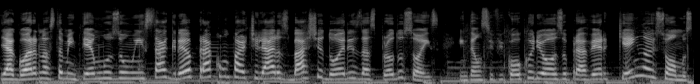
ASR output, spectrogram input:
e agora nós também temos um Instagram para compartilhar os bastidores das produções. Então, se ficou curioso para ver quem nós somos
